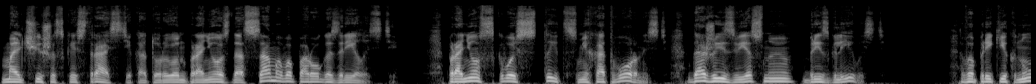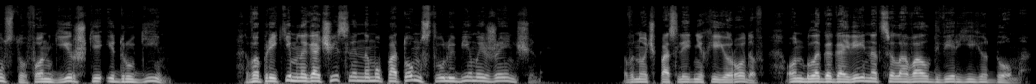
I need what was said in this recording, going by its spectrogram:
мальчишеской страсти, которую он пронес до самого порога зрелости, пронес сквозь стыд, смехотворность, даже известную брезгливость. Вопреки Кнусту, фон Гиршке и другим, вопреки многочисленному потомству любимой женщины, в ночь последних ее родов он благоговейно целовал дверь ее дома.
